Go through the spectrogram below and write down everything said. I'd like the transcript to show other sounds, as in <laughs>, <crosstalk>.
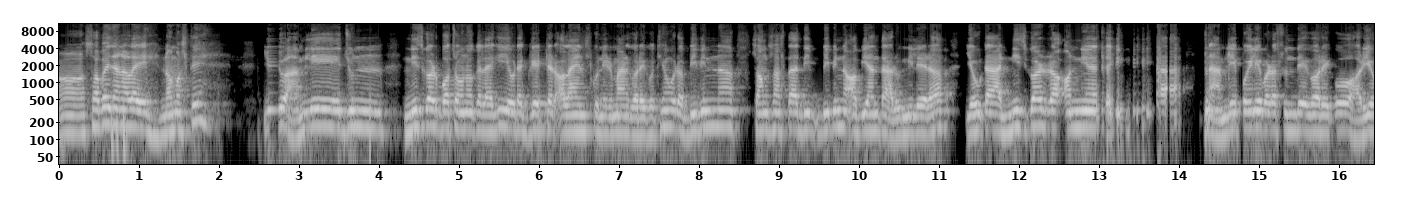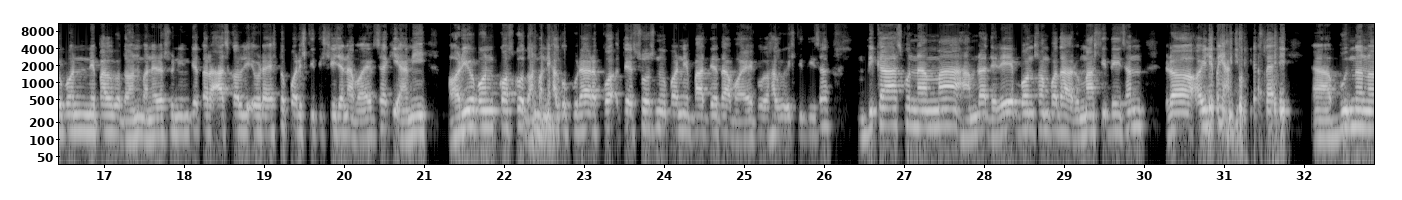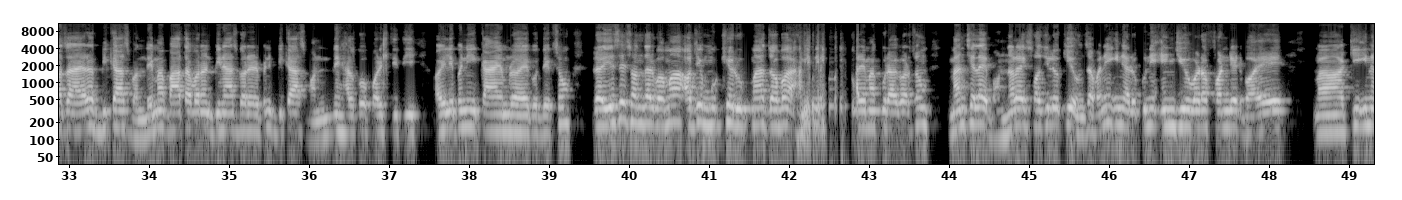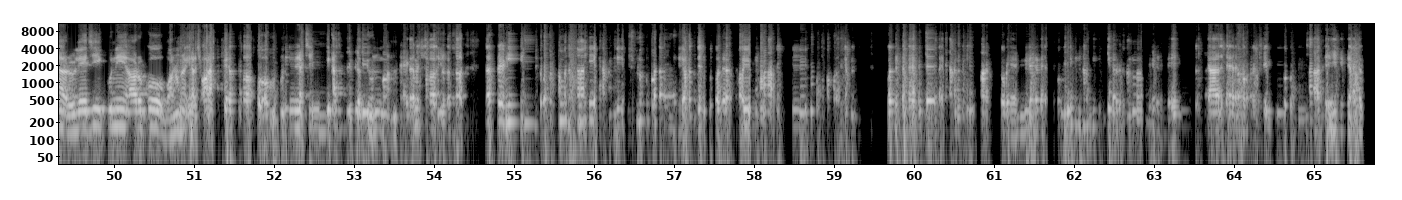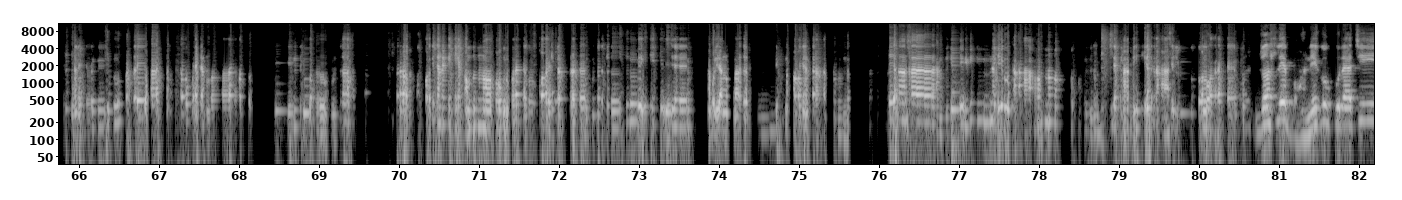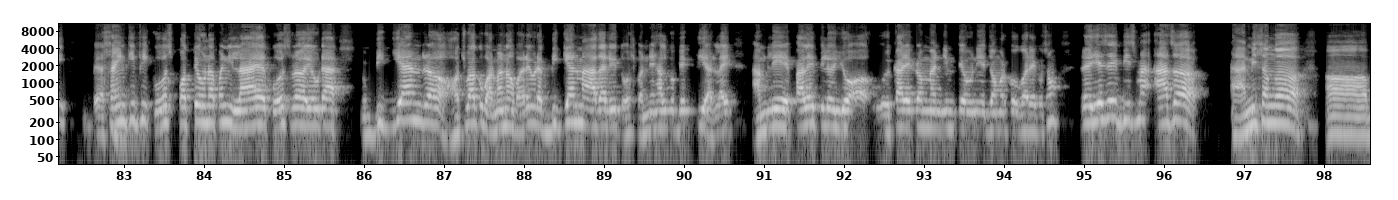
सबैजनालाई नमस्ते। यो हामीले जुन निजगढ बचाउनको लागि एउटा ग्रेटर अलायन्सको निर्माण गरेको थियौँ र विभिन्न सङ्घ संस्था विभिन्न अभियन्ताहरू मिलेर एउटा निजगढ र अन्य हामीले पहिलेबाट सुन्दै गरेको हरियो वन नेपालको धन भनेर सुनिन्थ्यो तर आजकल एउटा यस्तो परिस्थिति सृजना भएको छ कि हामी हरियो वन कसको धन भन्ने खालको कुरा र त्यो सोच्नुपर्ने बाध्यता भएको खालको स्थिति छ। विकासको नाममा हाम्रा धेरै वन सम्पदाहरू मासिँदैछन् र अहिले पनि हामी विकासलाई बुझ्न नचाहेर विकास भन्दैमा वातावरण विनाश गरेर पनि विकास भन्ने खालको परिस्थिति अहिले पनि कायम रहेको देख्छौँ। र यसै सन्दर्भमा अझै मुख्य रूपमा जब हामी बारेमा कुरा गर्छौँ मान्छेलाई भन्नलाई सजिलो के हुन्छ भने यिनीहरू कुनै एनजिओबाट फन्डेड भए कि यिनीहरूले चाहिँ कुनै अर्को भनौँ न जसले भनेको कुरा चाहिँ साइन्टिफिक होस् पत्याउन पनि लायक होस् र एउटा विज्ञान र हचुवाको भरमा नभएर एउटा विज्ञानमा आधारित होस् भन्ने खालको व्यक्तिहरूलाई हामीले पालैपिलो यो कार्यक्रममा निम्त्याउने जमर्को गरेको छौँ। र यसै बिचमा आज हामीसँग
